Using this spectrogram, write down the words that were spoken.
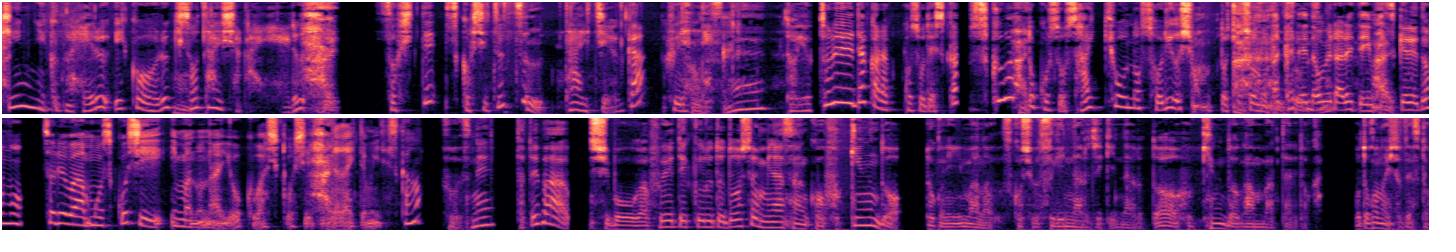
筋肉が減るイコール基礎代謝が減る。うん、はい。そして少しずつ体重が増えていく。そうですね。という。それだからこそですか？スクワットこそ最強のソリューションと著書の中で述べられていますけれども、はいそれはもう少し今の内容を詳しく教えていただいてもいいですか、はい、そうですね。例えば脂肪が増えてくるとどうしても皆さんこう腹筋運動、特に今の少し薄着になる時期になると腹筋運動頑張ったりとか、男の人ですと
